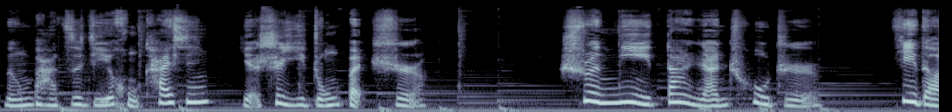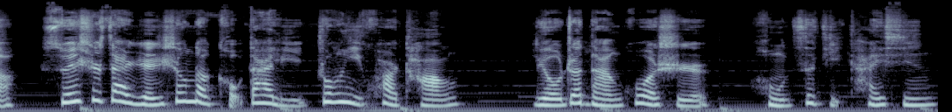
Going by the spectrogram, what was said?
能把自己哄开心也是一种本事。顺逆淡然处之，记得随时在人生的口袋里装一块糖，留着难过时哄自己开心。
